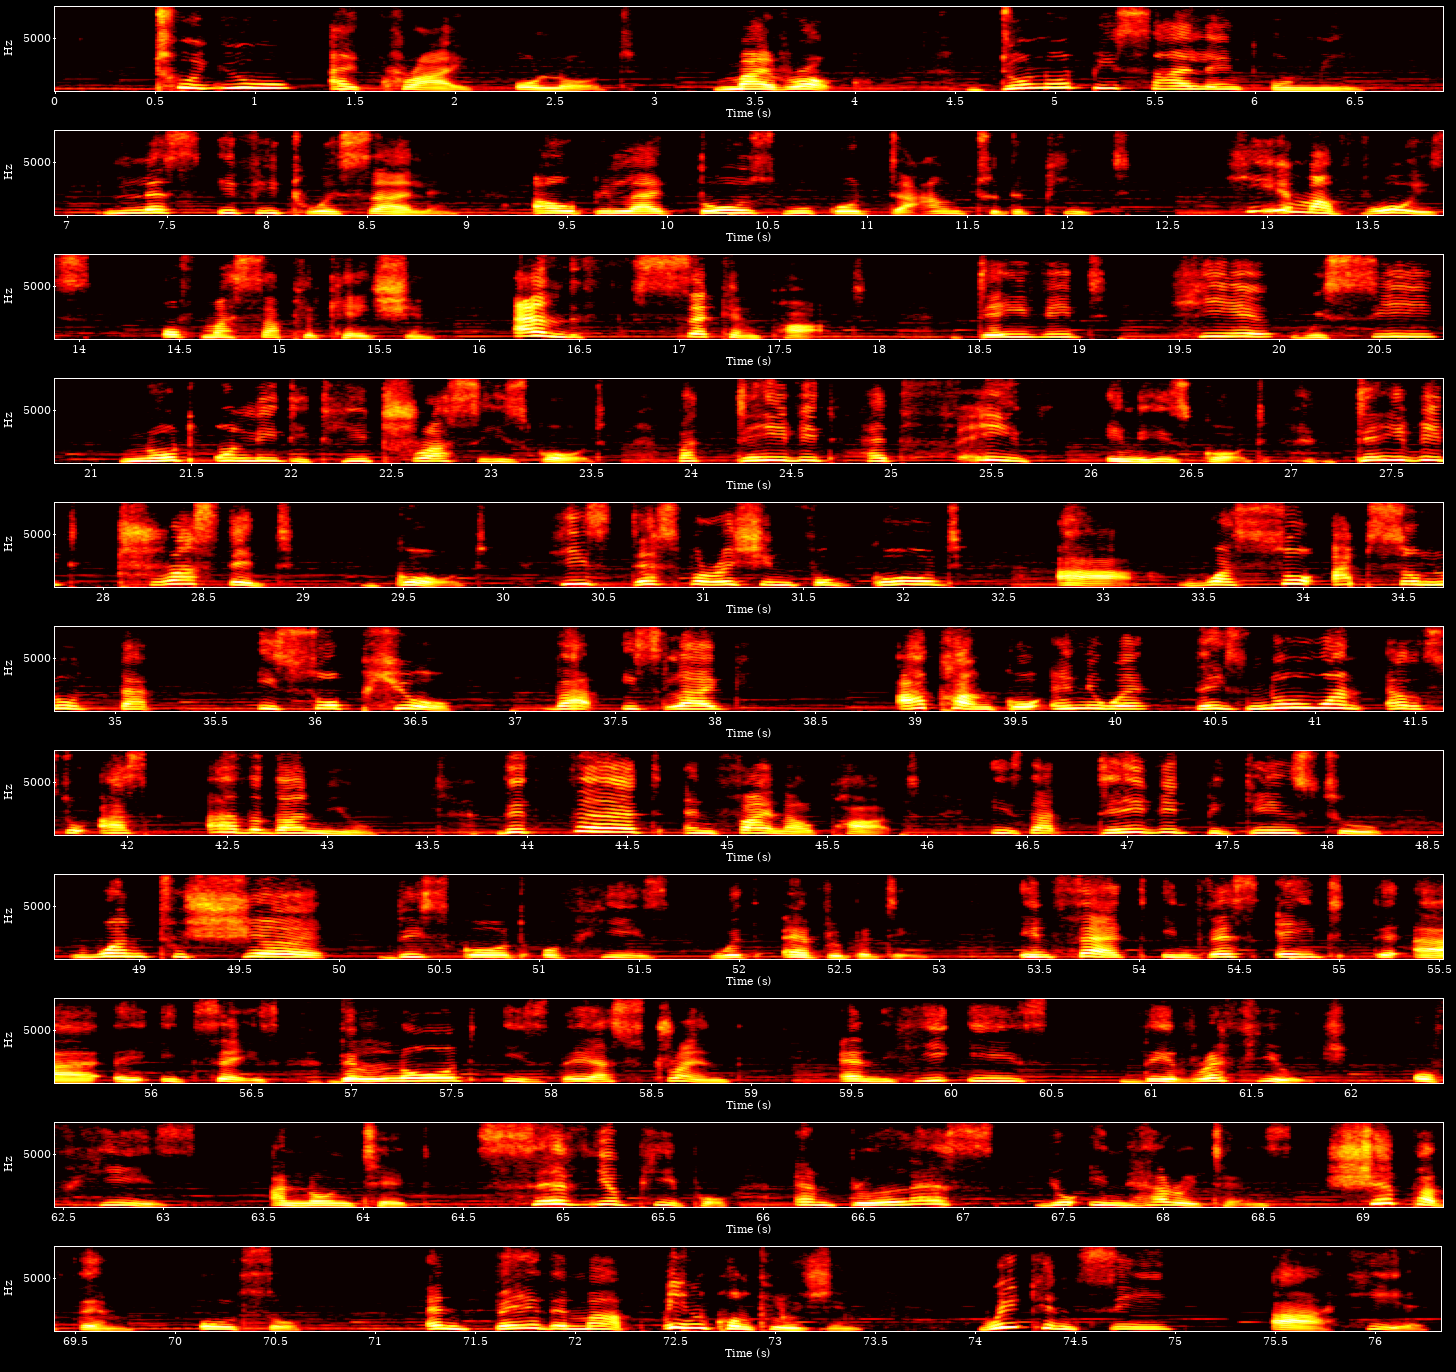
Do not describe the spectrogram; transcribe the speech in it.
To you I cry, O Lord, my rock. Do not be silent on me, lest if it were silent, I'll be like those who go down to the pit. Hear my voice of my supplication. And the second part, David, here we see not only did he trust his God, but David had faith in his God. David trusted God. His desperation for God uh, was so absolute that is so pure that it's like I can't go anywhere. There is no one else to ask other than you. The third and final part is that David begins to want to share this God of his with everybody. In fact, in verse 8, uh, it says, The Lord is their strength, and he is the refuge of his anointed. Save your people and bless your inheritance. Shepherd them also and bear them up. In conclusion, we can see uh, here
